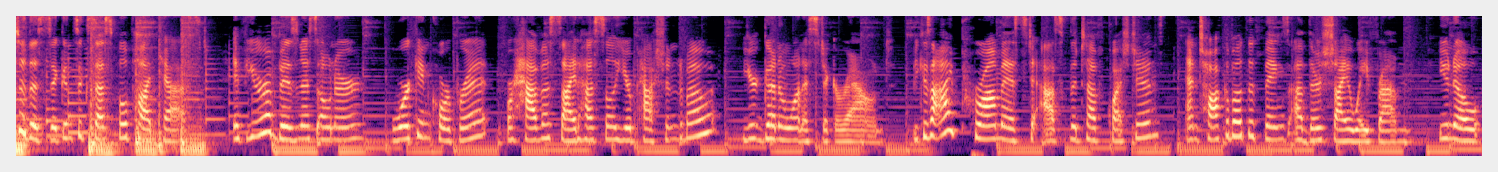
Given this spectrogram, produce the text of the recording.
to the Sick and Successful podcast. If you're a business owner, work in corporate, or have a side hustle you're passionate about, you're gonna wanna stick around. Because I promise to ask the tough questions and talk about the things others shy away from. You know,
